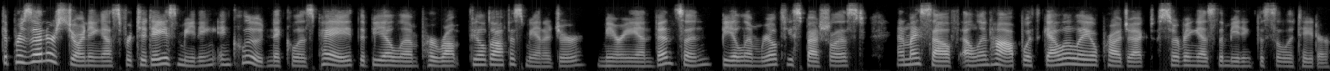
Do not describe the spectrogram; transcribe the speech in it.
The presenters joining us for today's meeting include Nicholas Pay, the BLM Pahrump Field Office Manager, Marianne Vinson, BLM Realty Specialist, and myself, Ellen Hopp, with Galileo Project, serving as the meeting facilitator.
